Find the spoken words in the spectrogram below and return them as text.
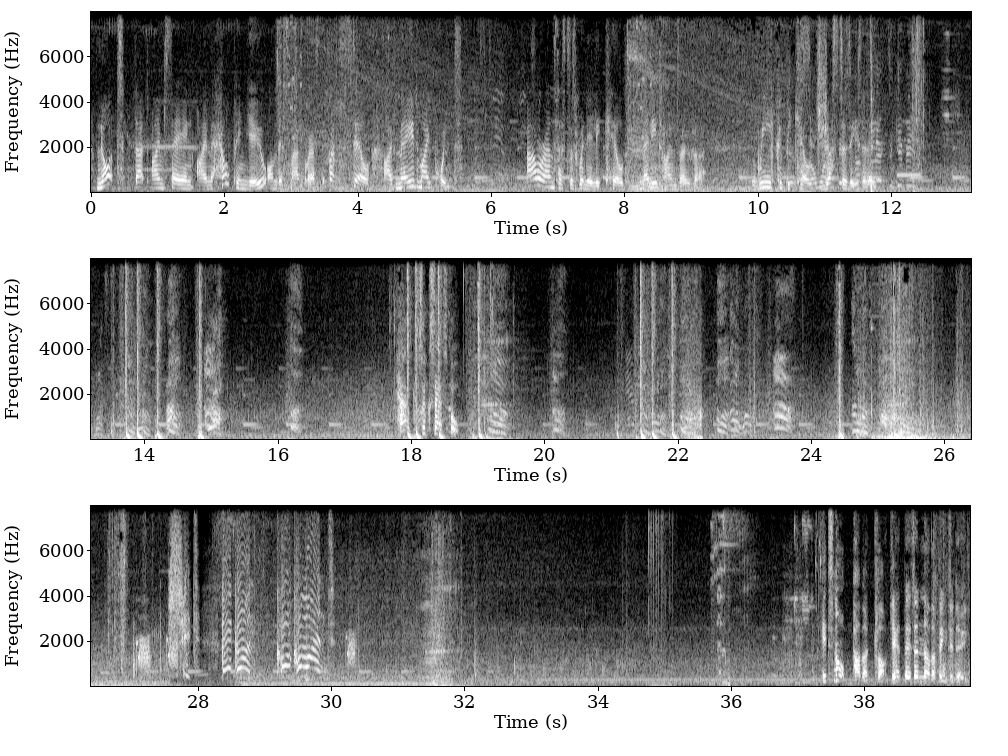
Not that I'm saying I'm helping you on this mad quest, but still, I've made my point. Our ancestors were nearly killed many times over. We could be killed just as easily. Hack successful. Pub o'clock yet, there's another thing to do.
